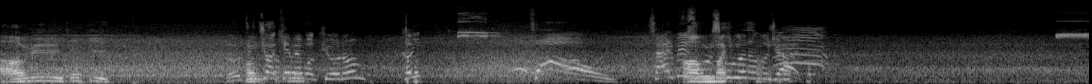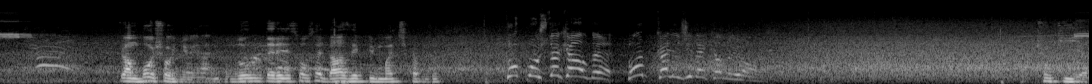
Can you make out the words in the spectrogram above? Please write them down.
Abi çok iyi. Dördüncü Altı hakeme sıfır. bakıyorum. Kayıp. Foul. Serbest Abi vuruş kullanılacak. Şu an boş oynuyor yani. Zorluk derecesi olsaydı daha zevkli bir maç çıkabilir. Top boşta kaldı. Top kalecide kalıyor. Çok iyi ya.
